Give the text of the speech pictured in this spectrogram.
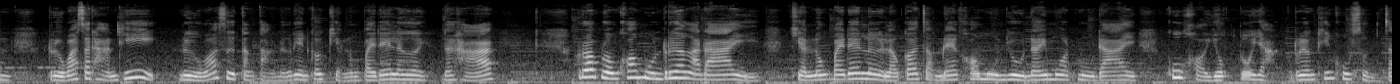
ล หรือว่าสถานที่หรือว่าสื่อต่างๆ นักเรียนก็เขียนลงไปได้เลยนะคะ รวบรวมข้อมูลเรื่องอะไร เขียนลงไปได้เลย แล้วก็จำแนกข้อมูลอยู่ในหมวดหมู่ใดครูขอยกตัวอย่างเรื่องที่ครูสนใจ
